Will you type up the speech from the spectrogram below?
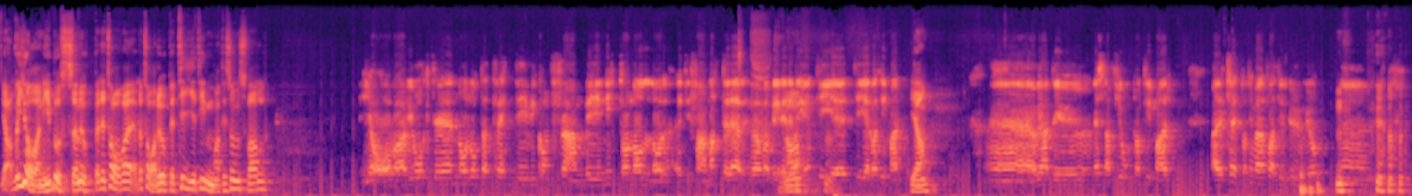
ja, vad gör ni i bussen upp? Det tar, vad, vad tar det upp? 10 timmar till Sundsvall? Ja, va, vi åkte 08.30. Vi kom fram vid 19.00. Till fan matte där. Vad blir det? Ja. Det blir 10-11 timmar. Ja. Eh, vi hade ju nästan 14 timmar. Nej, 13 timmar i alla fall till Umeå. Mm. Eh,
